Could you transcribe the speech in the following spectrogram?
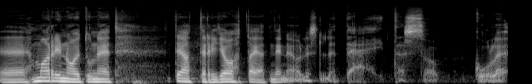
eh, marinoituneet teatterijohtajat, niin ne oli silleen, että ei tässä ole kuule,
